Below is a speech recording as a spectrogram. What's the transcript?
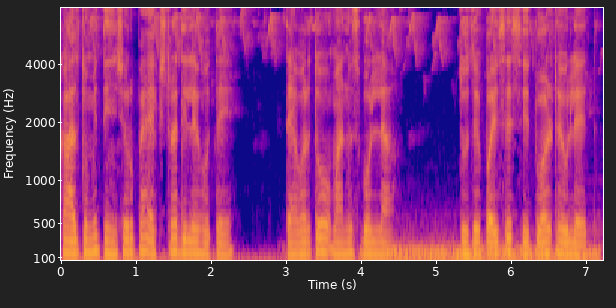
काल तुम्ही तीनशे रुपये एक्स्ट्रा दिले होते. त्यावर तो माणूस बोलला तुझे पैसे सीटवर ठेवलेत.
